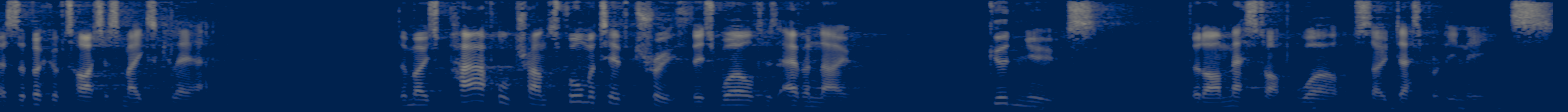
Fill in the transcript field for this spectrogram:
as the book of Titus makes clear. The most powerful transformative truth this world has ever known. Good news that our messed up world so desperately needs.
